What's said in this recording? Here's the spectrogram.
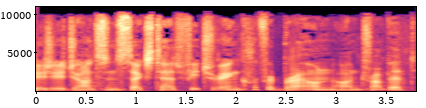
J.J. Johnson Sextet featuring Clifford Brown on trumpet.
